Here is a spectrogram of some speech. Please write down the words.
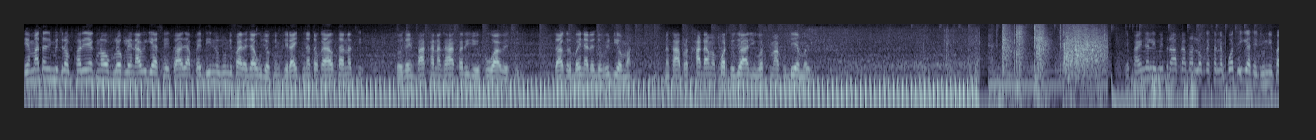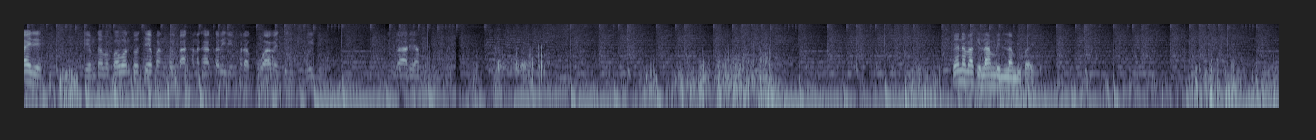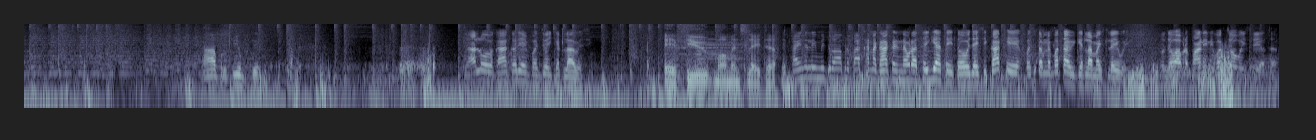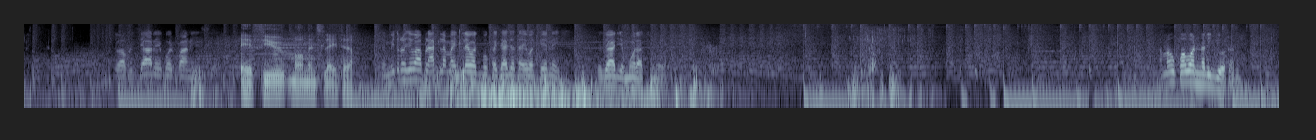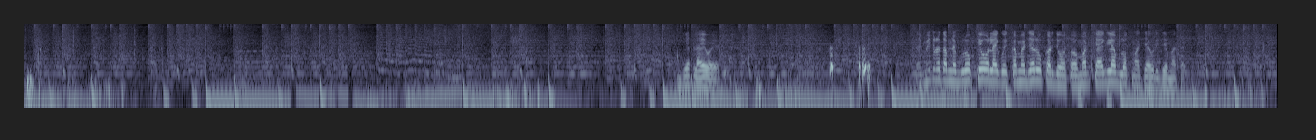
એ માતાજી મિત્રો ફરી એક નવો બ્લોક લઈને આવી ગયા છે. તો આજે આપણે દિનનું જૂની પાસે જવું જોઈએ કેમ કે રાતના તો કાંઈ આવતા નથી. તો જઈને પાખાના ઘા કરી જોઈએ ફૂ આવે છે. તો આગળ બન્યા રહેજો વિડીયોમાં. નકા આપણે ખાડામાં પડતું જો આ રહ્યું વસમાં આખું ડેમ આવી. ફાઇનલી મિત્રો આપણે આપણા લોકેશને પહોંચી ગયા છે જૂની પાયરે. તેમ તમે પવન તો છે, પણ કોઈ પાખાના ઘા કરી જોઈએ થોડા કુ આવે છે. જોઈ જોઈએ જા આપણે છે ને બાકી લાંબી ને લાંબી પાઇપ. આપણું ટ્યુબ છે. ચાલો હવે ઘા કરીએ પછી જોઈ કેટલા આવે છે. A few moments later. Finally મિત્રો આપણે પાખાના ઘા કરી નવરા થઈ ગયા છે તો હવે જાય છે કાંઠે પછી તમને બતાવી કેટલા માછ લઈ હોય. તો જો આપણે પાણીની વચ્ચો હોય છે અત્યારે. જો આપણે ચારે કોઈ પાણી છે. A few moments later. મિત્રો જેવા આપણે આટલા માઇટ લેવા જ બહુ કઈ જાજા એવા છે નહીં. તો જાડીએ મોરાખીને એવા. આમાં હું પવન નરી ગયો તને. જેટલા આવ્યા એટલા. મિત્રો, તમને બ્લોગ કેવો લાગ્યો કમેન્ટ જરૂર કરજો. તો મળશે આગલા બ્લોગમાં. આવડી જય માતાજી.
